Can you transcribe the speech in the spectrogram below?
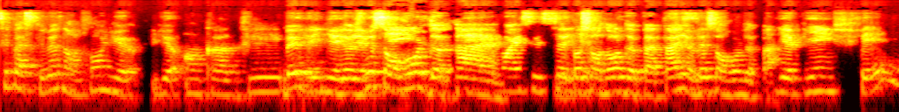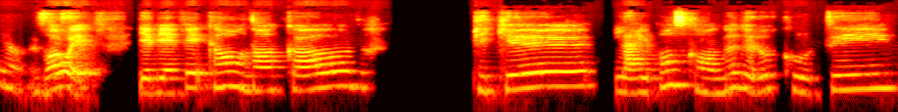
sais, parce que là, dans le fond, il a, il a encadré. Ben, il, a, joué son rôle de père. Oui, c'est ça. Il pas son rôle de papa, il a joué son rôle de père. Il a bien fait. Oui, oui. Il a bien fait. Quand on encadre, puis que la réponse qu'on a de l'autre côté,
